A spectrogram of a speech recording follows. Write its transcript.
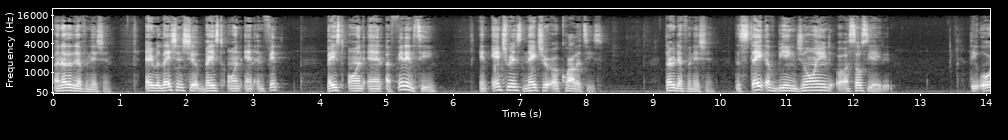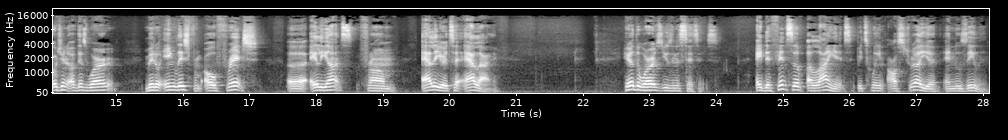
Another definition, a relationship based on an infin- based on an affinity in interest, nature, or qualities. Third definition the state of being joined or associated. The origin of this word, Middle English from Old French, uh, alliance from allier to ally. Here are the words used in a sentence a defensive alliance between Australia and New Zealand.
